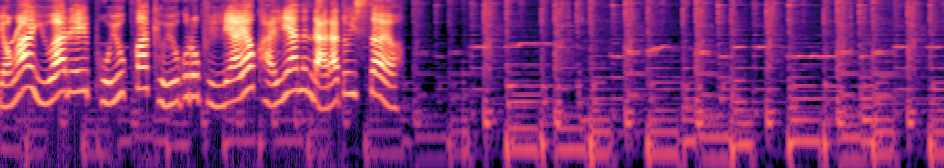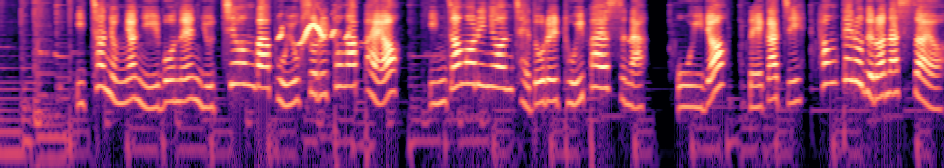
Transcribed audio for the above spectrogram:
영아 유아를 보육과 교육으로 분리하여 관리하는 나라도 있어요. (2006년) 일본은 유치원과 보육소를 통합하여 인정어린이원 제도를 도입하였으나 오히려 네 가지 형태로 늘어났어요.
